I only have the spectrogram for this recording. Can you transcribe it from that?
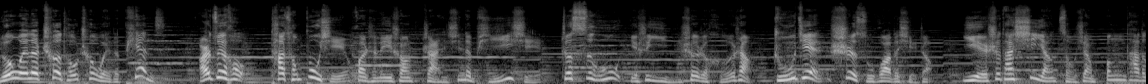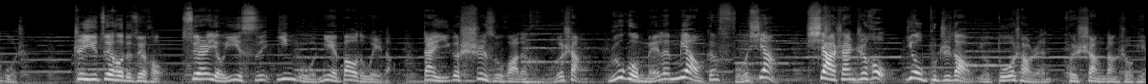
沦为了彻头彻尾的骗子。而最后，他从布鞋换成了一双崭新的皮鞋，这似乎也是影射着和尚逐渐世俗化的写照，也是他信仰走向崩塌的过程。至于最后的最后，虽然有一丝因果孽报的味道，但一个世俗化的和尚，如果没了庙跟佛像，下山之后又不知道有多少人会上当受骗。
